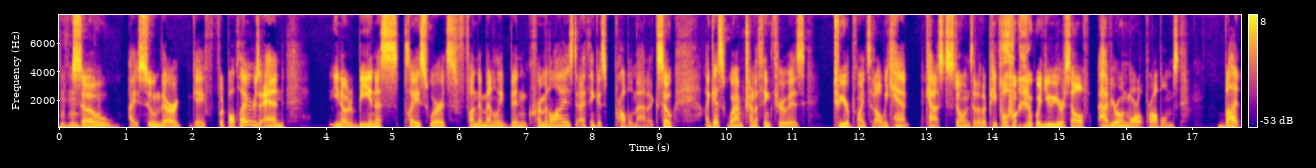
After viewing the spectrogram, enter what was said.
Mm-hmm, so mm-hmm. I assume there are gay football players, and you know, to be in a place where it's fundamentally been criminalized, I think is problematic. So I guess what I'm trying to think through is to your points at all, we can't cast stones at other people when you yourself have your own moral problems. But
